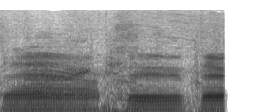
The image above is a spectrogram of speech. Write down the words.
Down, two, three.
